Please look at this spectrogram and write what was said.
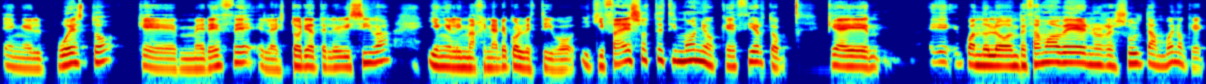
en el puesto que merece en la historia televisiva y en el imaginario colectivo. Y quizá esos testimonios, que es cierto que eh, cuando lo empezamos a ver nos resultan, bueno, que,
